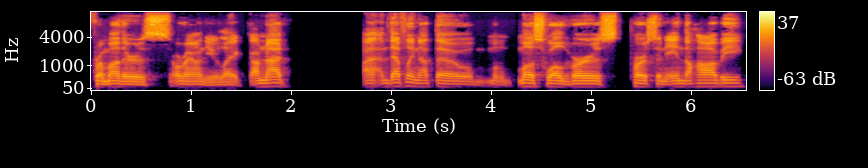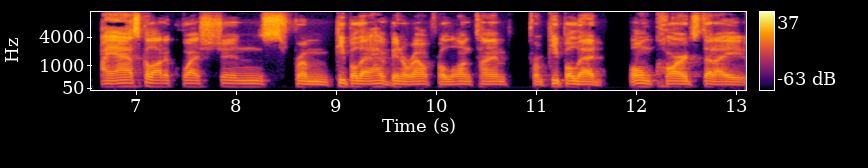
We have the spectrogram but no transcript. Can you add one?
from others around you. Like I'm not. I'm definitely not the most well versed person in the hobby. I ask a lot of questions from people that have been around for a long time, from people that own cards that I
